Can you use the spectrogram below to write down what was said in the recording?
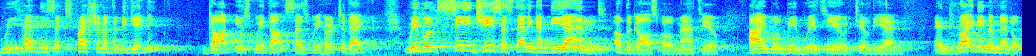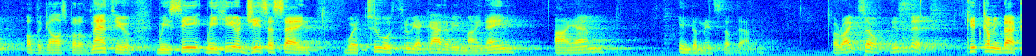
We have this expression at the beginning God is with us, as we heard today. We will see Jesus telling at the end of the Gospel of Matthew, I will be with you until the end. And right in the middle of the Gospel of Matthew, we see, we hear Jesus saying, Where two or three are gathered in my name, I am in the midst of them. All right, so this is it. Keep coming back.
